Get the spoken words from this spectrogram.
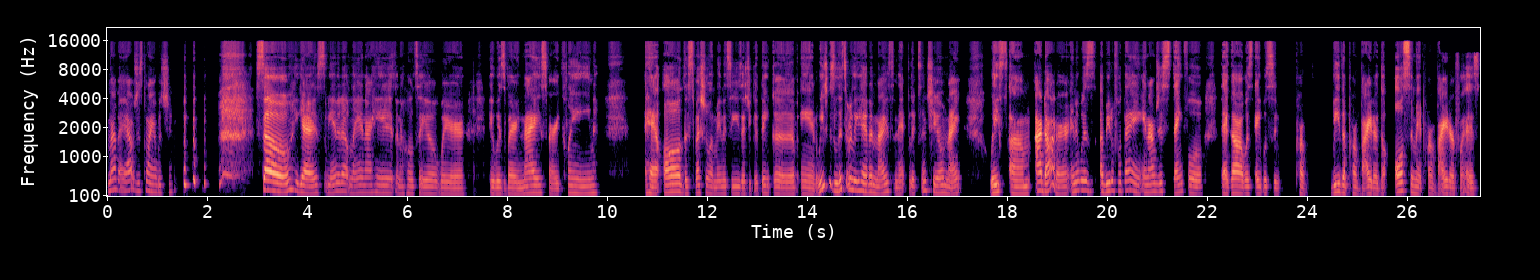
my bad, I was just playing with you." so yes, we ended up laying our heads in a hotel where it was very nice, very clean, had all the special amenities that you could think of, and we just literally had a nice Netflix and chill night with um, our daughter, and it was a beautiful thing. And I'm just thankful that God was able to pro- be the provider, the ultimate provider for us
